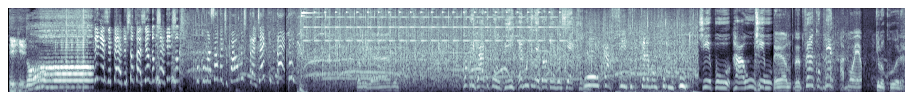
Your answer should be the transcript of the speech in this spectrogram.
Que Dó! Phineas e Ferb estão fazendo uma salva de palmas pra Jack Black. Obrigado. Obrigado por vir. É muito legal ter você aqui. Ô, cacete, tu quer levar um soco no cu? Tipo, Raul, Gil, Belo. Franco B. A Noel. Que loucura.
